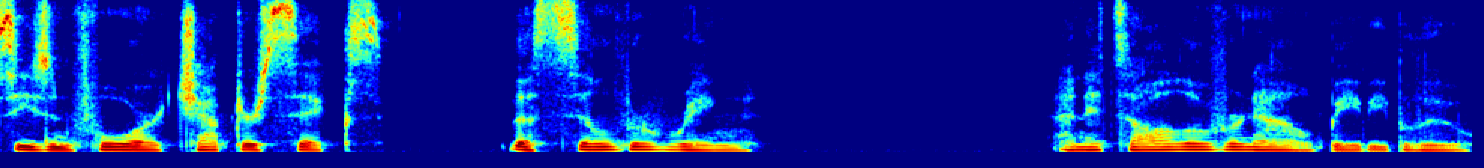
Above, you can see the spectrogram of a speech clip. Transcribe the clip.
Season 4, Chapter 6 The Silver Ring. And it's all over now, baby blue.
